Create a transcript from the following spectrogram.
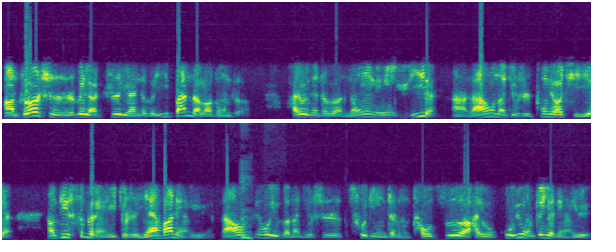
啊，主要是为了支援这个一般的劳动者，还有呢这个农林渔业啊，然后呢就是中小企业，然后第四个领域就是研发领域，然后最后一个呢就是促进这种投资啊，还有雇佣这些领域。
